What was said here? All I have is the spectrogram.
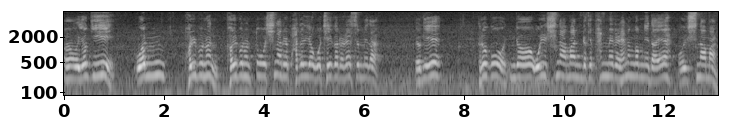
어, 여기 원 벌브는 벌브는 또 신화를 받으려고 제거를 했습니다. 여기 그리고 이제 올 신화만 이렇게 판매를 해놓은 겁니다. 예? 올 신화만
